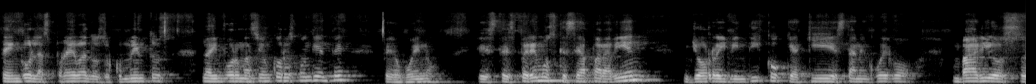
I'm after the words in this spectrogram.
Tengo las pruebas, los documentos, la información correspondiente, pero bueno, este, esperemos que sea para bien yo reivindico que aquí están en juego varios eh,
